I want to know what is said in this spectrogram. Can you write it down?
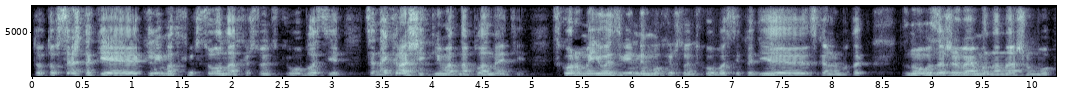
Тобто, все ж таки, клімат Херсона, Херсонської області це найкращий клімат на планеті. Скоро ми його звільнимо в Херсонській області, тоді, скажімо так, знову заживемо на нашому.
